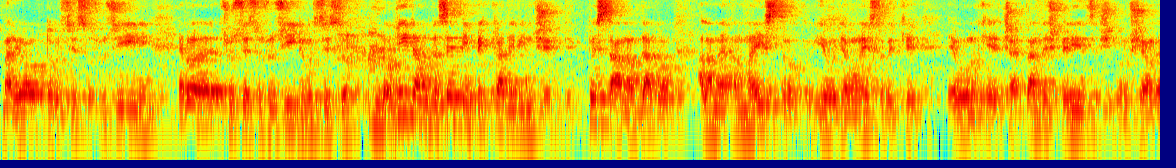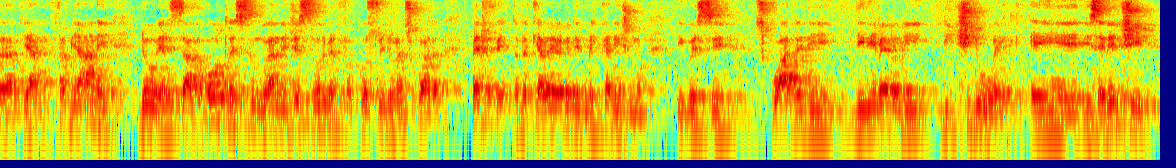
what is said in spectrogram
Mariotto, lo stesso Susini, e lo, stesso Susini, lo stesso Lotita, ha avuto sempre impeccati vincenti. Quest'anno ha dato alla, al maestro, io lo chiamo maestro perché è uno che ha tanta esperienza, ci conosciamo da tanti anni, Fabiani, dove è stato, oltre ad essere un grande gestore, per far costruire una squadra perfetta, perché aveva capito il meccanismo di queste squadre di di livello di, di C2 e di Serie C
